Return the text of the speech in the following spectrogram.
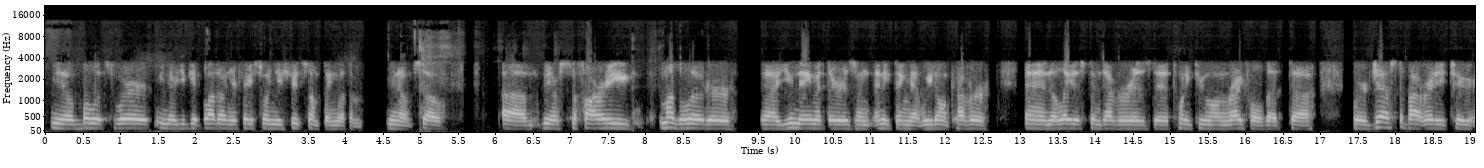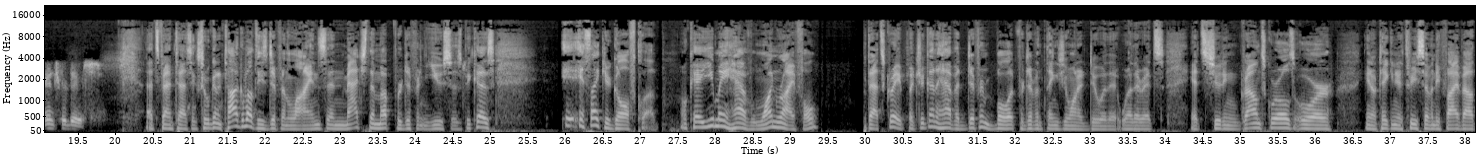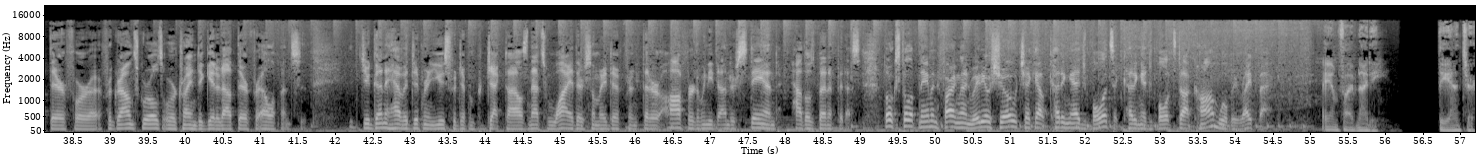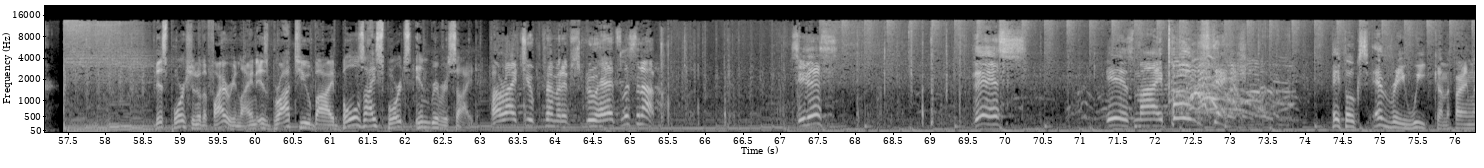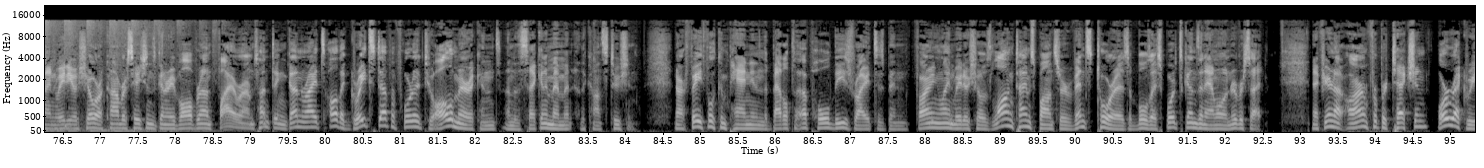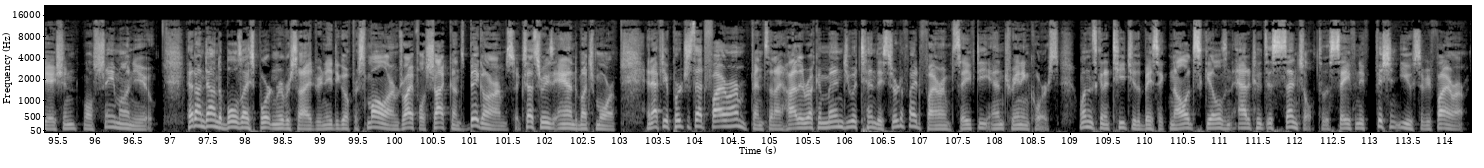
you know, bullets where, you know, you get blood on your face when you shoot something with them, you know, so, um, you know, safari, muzzleloader, uh, you name it, there isn't anything that we don't cover. And the latest endeavor is the 22 long rifle that, uh, we're just about ready to introduce. That's fantastic. So we're going to talk about these different lines and match them up for different uses because it's like your golf club. Okay, you may have one rifle, but that's great. But you're going to have a different bullet for different things you want to do with it. Whether it's it's shooting ground squirrels or you know taking your 375 out there for uh, for ground squirrels or trying to get it out there for elephants you're going to have a different use for different projectiles, and that's why there's so many different that are offered. We need to understand how those benefit us. Folks, Philip Naiman, Firing Line Radio Show. Check out Cutting Edge Bullets at cuttingedgebullets.com. We'll be right back. AM 590, The Answer. This portion of the firing line is brought to you by Bullseye Sports in Riverside. All right, you primitive screwheads, listen up. See this? This is my boomstick. Hey, folks, every week on the Firing Line Radio Show, our conversation is going to revolve around firearms, hunting, gun rights, all the great stuff afforded to all Americans under the Second Amendment of the Constitution. And our faithful companion in the battle to uphold these rights has been Firing Line Radio Show's longtime sponsor, Vince Torres of Bullseye Sports Guns and Ammo in Riverside. Now, if you're not armed for protection or recreation, well, shame on you. Head on down to Bullseye Sport in Riverside where you need to go for small arms, rifles, shotguns, big arms, accessories, and much more. And after you purchase that firearm, Vince and I highly recommend you attend a certified firearm safety and training course, one that's going to teach you the basic knowledge, skills, and attitudes essential to the safe and efficient use of your firearm.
